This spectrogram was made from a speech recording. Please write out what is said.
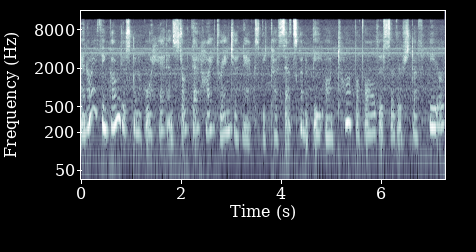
And I think I'm just going to go ahead and start that hydrangea next because that's going to be on top of all this other stuff here.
